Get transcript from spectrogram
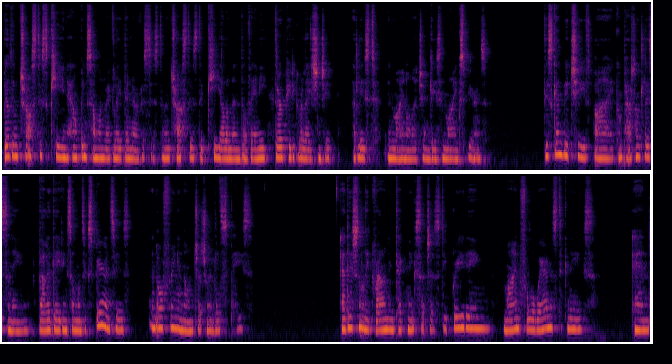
Building trust is key in helping someone regulate their nervous system, and trust is the key element of any therapeutic relationship, at least in my knowledge and at least in my experience. This can be achieved by compassionate listening, validating someone's experiences, and offering a non judgmental space. Additionally, grounding techniques such as deep breathing, mindful awareness techniques, and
